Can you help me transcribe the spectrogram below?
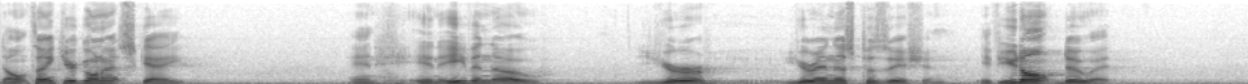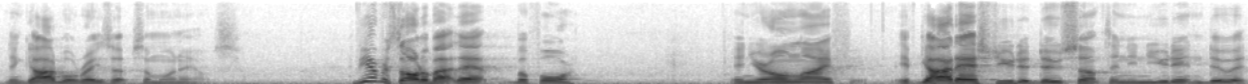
don't think you're going to escape. And, and even though you're, you're in this position, if you don't do it, then God will raise up someone else. Have you ever thought about that before in your own life? If God asked you to do something and you didn't do it,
